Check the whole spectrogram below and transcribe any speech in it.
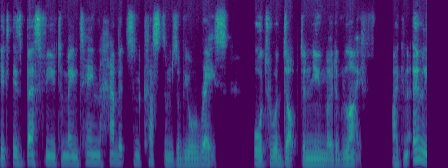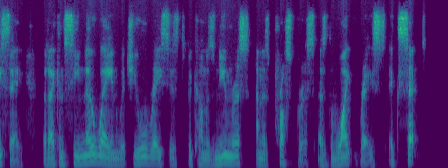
it is best for you to maintain the habits and customs of your race or to adopt a new mode of life. I can only say that I can see no way in which your race is to become as numerous and as prosperous as the white race, except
